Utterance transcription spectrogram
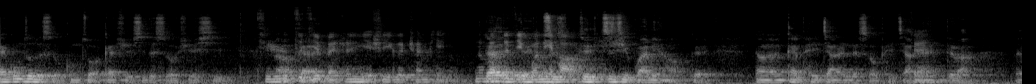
该工作的时候工作，该学习的时候学习。其实自己本身也是一个产品，能把自己管理好，对自己管理好。对，当然该陪家人的时候陪家人，对吧？呃，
